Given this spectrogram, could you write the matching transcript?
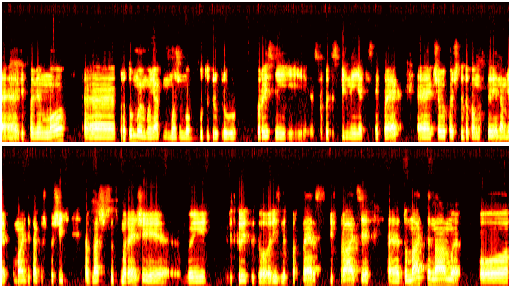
е, відповімо, продумуємо, як ми можемо бути друг другу корисні і зробити спільний якісний проект. Якщо ви хочете допомогти нам як команді, також пишіть в наші соцмережі. Ми відкриті до різних партнерств, співпраці. Донатьте нам, бо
